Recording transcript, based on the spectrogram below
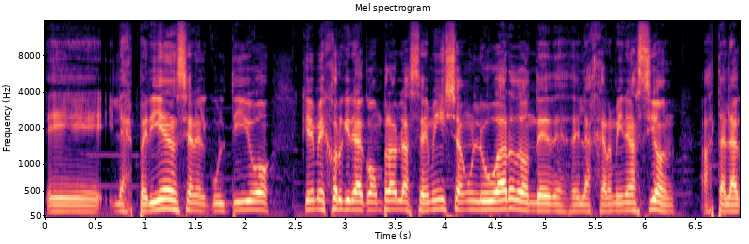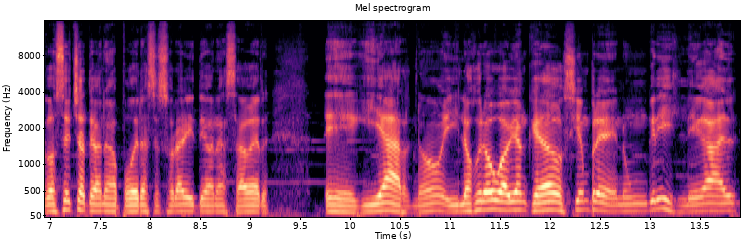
Eh, la experiencia en el cultivo, qué mejor que ir a comprar la semilla en un lugar donde desde la germinación hasta la cosecha te van a poder asesorar y te van a saber eh, guiar, ¿no? Y los grow habían quedado siempre en un gris legal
